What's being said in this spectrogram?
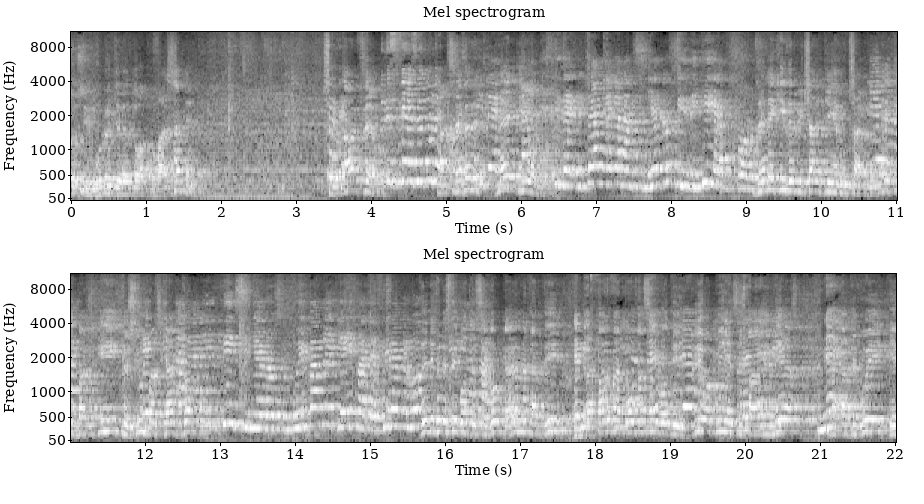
στο Συμβούλιο και δεν το αποφάσισαμε. Σε ρωτάω ευθέω. Τρεις μήνες δεν δουλεύω. Μας έφερες, Στη ναι ή Δερβιτσάνη- όχι. Στη Δερβιτσάνη έκαναν συνέδρωση ειδική για τους φόρους. Δεν έχει Δερβιτσάνη και Γερμουτσάκη. Έχει Μπασκή και Σιού Μπασκιάκη τρόπο. Τι συνέδρωση που είπαμε και είπατε, πήραμε μόνο. Δεν ήφερε τίποτε εδώ, κανένα χαρτί Εμείς να πάρουμε δεν απόφαση δουλεύουμε. ότι δύο μήνες της πανδημίας Ναι. να κατεβεί ε,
